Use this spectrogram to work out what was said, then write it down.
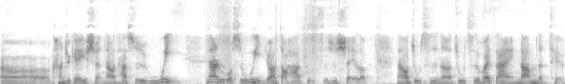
呃 conjugation，然后它是 we。那如果是 we，就要找它的主词是谁了。然后主词呢，主词会在 nominative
